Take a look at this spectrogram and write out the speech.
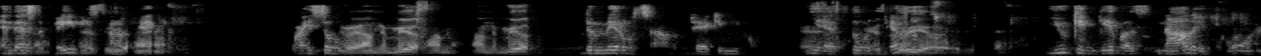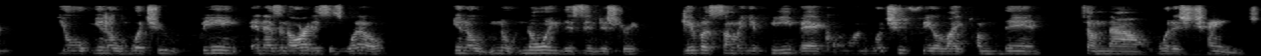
and that's yeah, the baby son of Jackie. Right. So. Well, I'm the middle. I'm I'm the middle. The middle child of Jackie Neal. Yeah, yes. So definitely, you can give us knowledge on your, you know, what you being, and as an artist as well, you know, know, knowing this industry, give us some of your feedback on what you feel like from then till now, what has changed,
